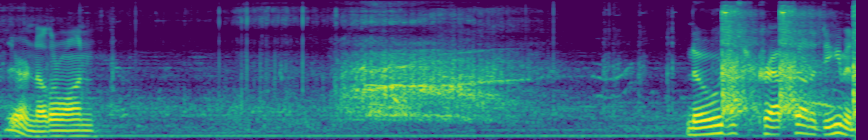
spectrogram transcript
Is there another one? No, just a crap ton of demons.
